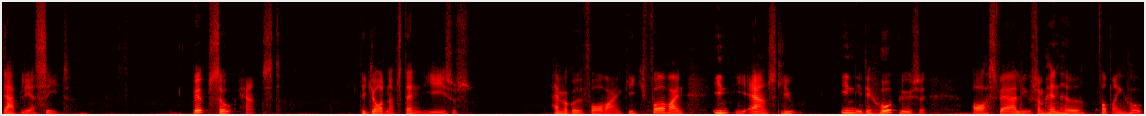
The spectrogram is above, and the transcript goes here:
der bliver set. Hvem så Ernst? Det gjorde den opstandende Jesus. Han var gået i forvejen, gik i forvejen ind i Ernsts liv, ind i det håbløse og svære liv, som han havde, for at bringe håb.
